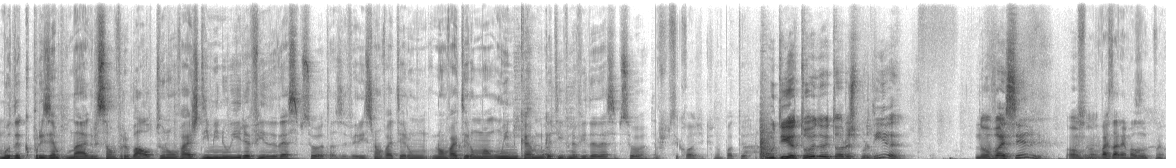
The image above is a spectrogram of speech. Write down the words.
Muda que, por exemplo, na agressão verbal tu não vais diminuir a vida dessa pessoa, estás a ver? Isso não vai ter um, não vai ter uma, um income negativo na vida dessa pessoa. temos psicológicos, não pode ter. O dia todo, 8 horas por dia? Não vai ser? Oh, meu. vais dar é maluco, meu.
